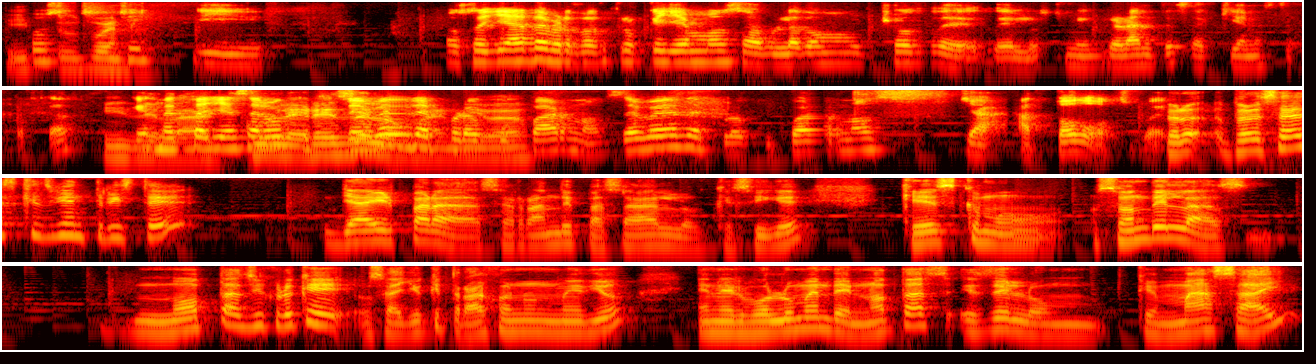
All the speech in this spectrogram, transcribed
Y Pues, pues bueno. sí, y o sea, ya de verdad creo que ya hemos hablado mucho de, de los migrantes aquí en este podcast. Y que de neta ya es algo que de debe de, humanidad. preocuparnos, debe de preocuparnos ya a todos, güey. Pero, pero ¿sabes qué es bien triste? Ya ir para cerrando y pasar a lo que sigue, que es como, son de las notas, yo creo que, o sea, yo que trabajo en un medio, en el volumen de notas es de lo que más hay,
